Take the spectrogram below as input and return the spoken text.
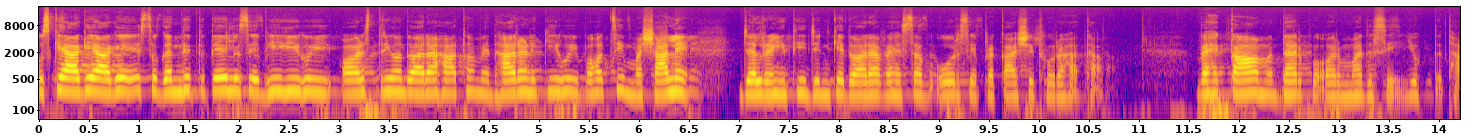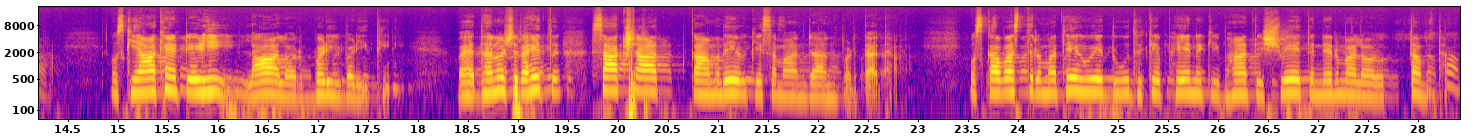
उसके आगे आगे सुगंधित तेल से भीगी हुई और स्त्रियों द्वारा हाथों में धारण की हुई बहुत सी मशालें जल रही थी, जिनके द्वारा वह सब ओर से प्रकाशित हो रहा था। वह काम, दर्प और मद से युक्त था। उसकी आँखें टेढ़ी, लाल और बड़ी बड़ी थीं। वह धनुष रहित साक्षात कामदेव के समान जान पड़ता था। उसका वस्त्र मथे हुए दूध के फेन की भांति श्वेत, निर्मल और उत्तम था।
